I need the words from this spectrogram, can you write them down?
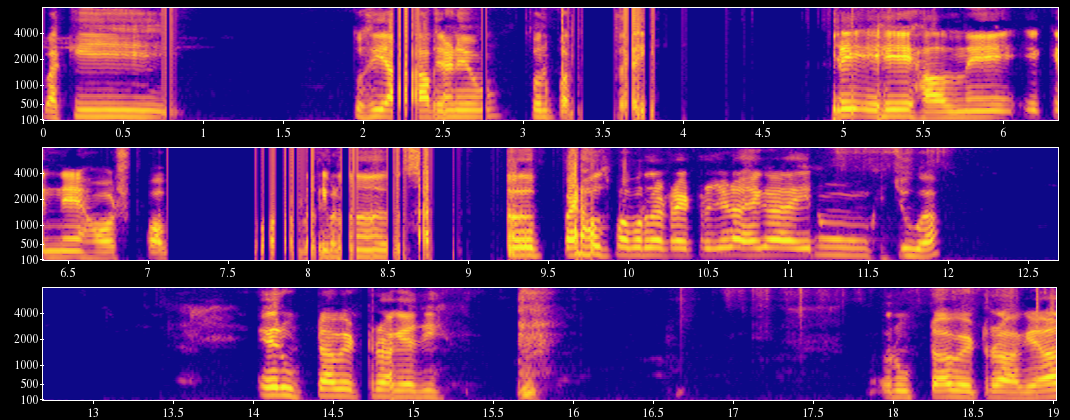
ਬਾਕੀ ਤੁਸੀਂ ਆਪ ਜਾਣੇ ਹੋ, ਤੁਹਾਨੂੰ ਪਤਾ ਹੀ ਜਿਹੜੇ ਇਹ ਹਾਲ ਨੇ, ਇਹ ਕਿੰਨੇ ਹਾਰਸ ਪਾਵਰ ਤਕਰੀਬਨ 65 ਹਾਰਸ ਪਾਵਰ ਦਾ ਟਰੈਕਟਰ ਜਿਹੜਾ ਹੈਗਾ, ਇਹਨੂੰ ਖਿੱਚੂਗਾ। ਇਹ ਰੂਟਾਵੇਟਰ ਆ ਗਿਆ ਜੀ। ਰੂਟਾਵੇਟਰ ਆ ਗਿਆ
